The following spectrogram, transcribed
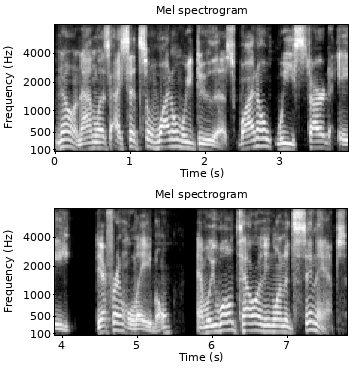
no, not unless I said, so why don't we do this? Why don't we start a different label and we won't tell anyone it's Synapse,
